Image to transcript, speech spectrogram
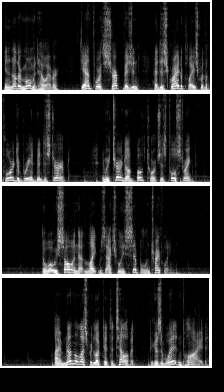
In another moment, however, Danforth's sharp vision had descried a place where the floor debris had been disturbed, and we turned on both torches full strength, though what we saw in that light was actually simple and trifling. I am none the less reluctant to tell of it because of what it implied,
